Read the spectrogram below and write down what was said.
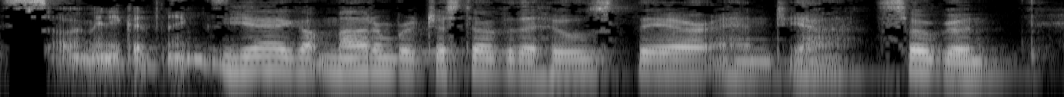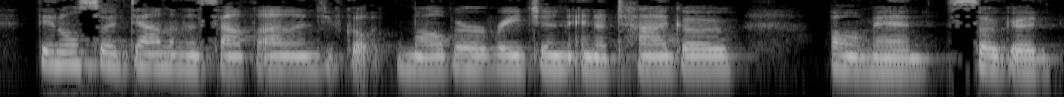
So many good things. Yeah, you got Martinborough just over the hills there, and yeah, so good. Then also down in the South Island, you've got Marlborough region and Otago. Oh man, so good.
